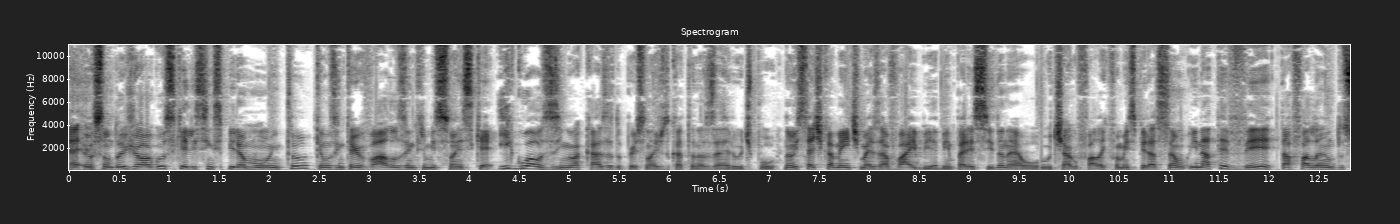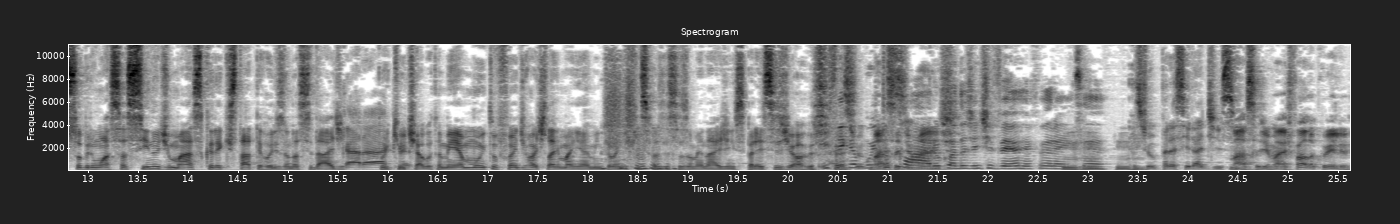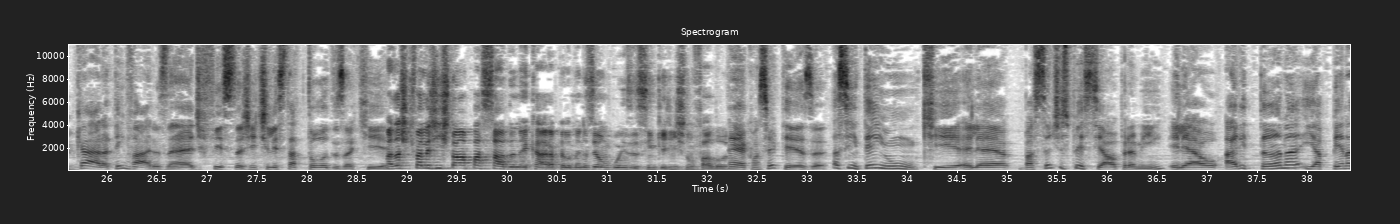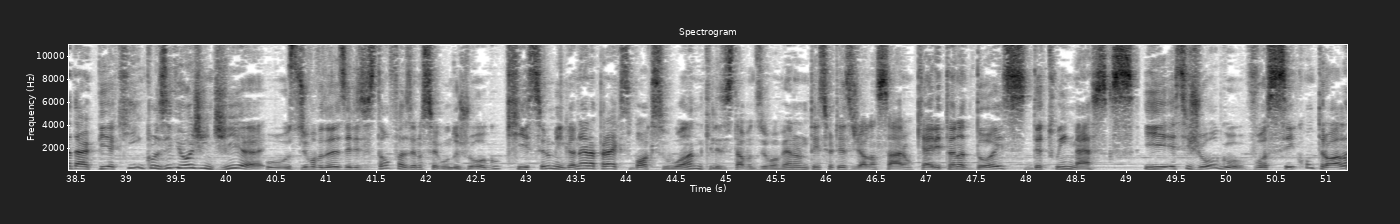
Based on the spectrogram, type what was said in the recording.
É, são dois jogos que ele se inspira muito. Tem uns intervalos entre missões que é igualzinho a casa do personagem do Katana Zero. Tipo, não esteticamente, mas a vibe é bem parecida, né? O, o Thiago fala que foi uma inspiração. E na TV tá falando sobre um assassino de máscara que está aterrorizando a cidade. Caraca. Porque o Thiago também é muito fã de Hotline Miami, então ele quis fazer essas homenagens pra esses jogos. E fica jogo muito massa claro demais. quando a gente vê a referência. Uhum, uhum. Esse jogo parece iradíssimo. Massa demais. Fala, Coelho. Cara, tem vários, né? É difícil da gente listar todos aqui. Mas acho que vale a gente dar uma passada, né, cara? Pelo menos em alguns, assim, que a gente não falou. É, com certeza. Assim, tem um que ele é bastante especial pra mim. Ele é o Aritana e a Pena da Arpia, que inclusive hoje em dia os desenvolvedores eles estão fazendo o segundo jogo, que se não me engano era pra Xbox One que eles estavam desenvolvendo, eu não tenho certeza se já lançaram, que é Aritana 2 The Twin Masks. E esse jogo você controla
